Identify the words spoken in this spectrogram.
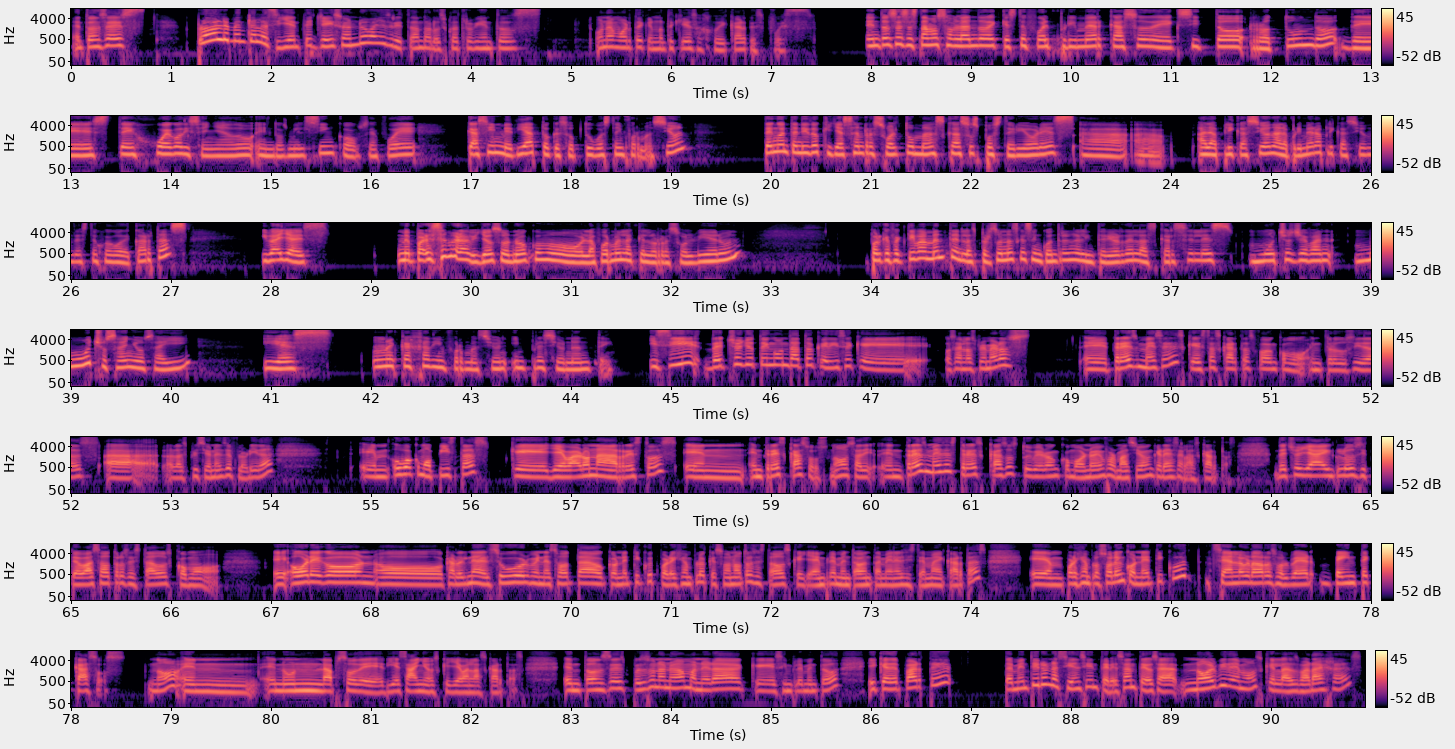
Entonces, probablemente a la siguiente, Jason, no vayas gritando a los cuatro vientos una muerte que no te quieres adjudicar después. Entonces estamos hablando de que este fue el primer caso de éxito rotundo de este juego diseñado en 2005. O sea, fue casi inmediato que se obtuvo esta información. Tengo entendido que ya se han resuelto más casos posteriores a, la aplicación, a la primera aplicación de este juego de cartas. Y vaya, es, me parece maravilloso, ¿no? Como la forma en la que lo resolvieron. Porque efectivamente las personas que se encuentran al interior de las cárceles, muchos llevan muchos años ahí y es una caja de información impresionante. Y sí, de hecho yo tengo un dato que dice que, o sea, en los primeros eh, tres meses que estas cartas fueron como introducidas a, las prisiones de Florida, em, hubo como pistas que llevaron a arrestos en, en, tres casos, ¿no? O sea, en tres meses, tres casos tuvieron como nueva información gracias a las cartas. De hecho, ya incluso si te vas a otros estados como eh, Oregon o Carolina del Sur, Minnesota o Connecticut, por ejemplo, que son otros estados que ya implementaban también el sistema de cartas, em, por ejemplo, solo en Connecticut se han logrado resolver 20 casos ¿no? En, un lapso de 10 años que llevan las cartas. Entonces, pues es una nueva manera que se implementó y que de parte también tiene una ciencia interesante. O sea, no olvidemos que las barajas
